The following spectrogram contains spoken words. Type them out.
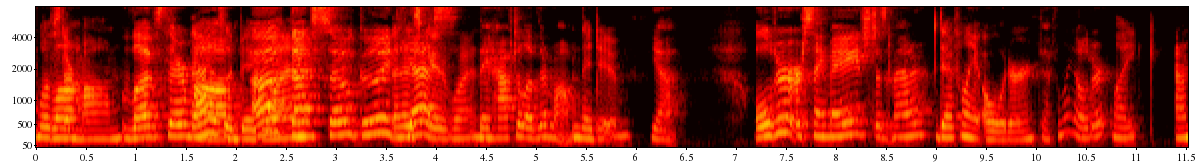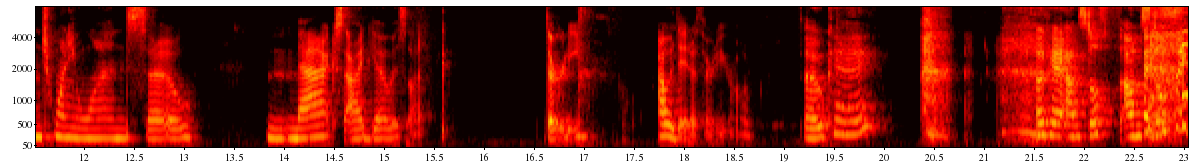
Loves their mom. loves their mom. is a big oh, one. That's so good. That yes, good. They have to love their mom. They do. Yeah. Older or same age doesn't matter. Definitely older. Definitely older. Like I'm 21, so max I'd go is like 30. I would date a 30 year old. Okay. Okay, I'm still I'm still thinking.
